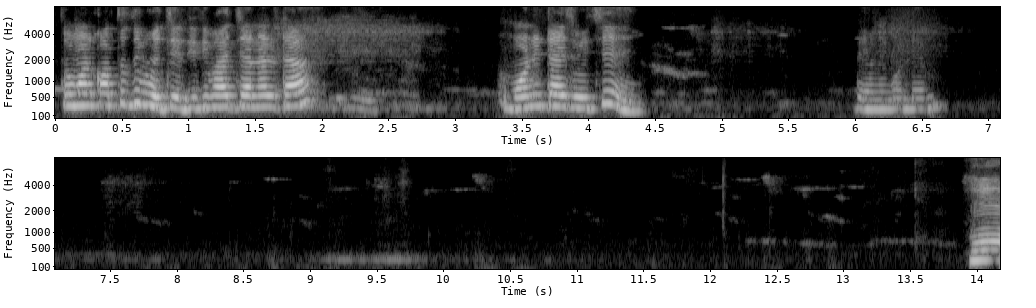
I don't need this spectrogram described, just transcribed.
তোমার কতদিন হয়েছে? দিদিভাই চ্যানেলটা মনিটাইজ হয়েছে? হ্যাঁ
